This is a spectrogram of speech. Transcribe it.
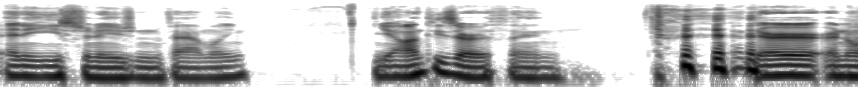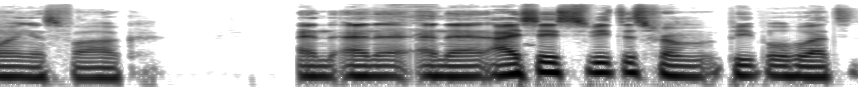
any Eastern Asian family, the aunties are a thing. they're annoying as fuck. And and and then I say speak this from people who had to,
